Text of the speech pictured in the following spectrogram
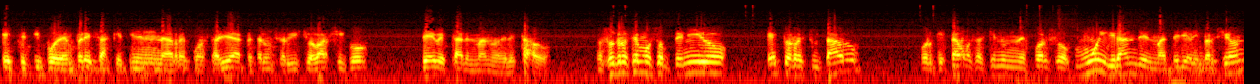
este tipo de empresas que tienen la responsabilidad de prestar un servicio básico debe estar en manos del Estado. Nosotros hemos obtenido estos resultados porque estamos haciendo un esfuerzo muy grande en materia de inversión,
